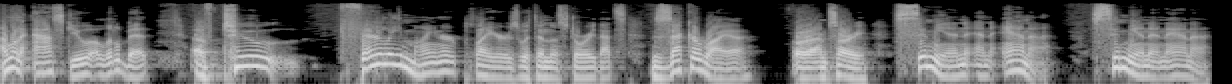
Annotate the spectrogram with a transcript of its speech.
I want to ask you a little bit of two fairly minor players within the story. That's Zechariah, or I'm sorry, Simeon and Anna. Simeon and Anna.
